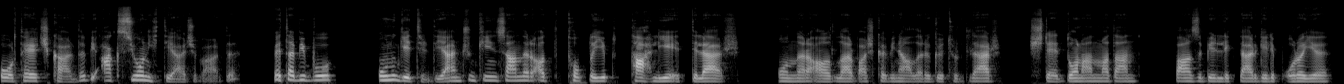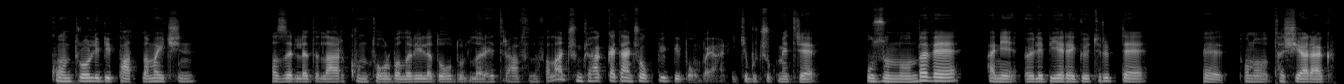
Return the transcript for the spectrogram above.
ortaya çıkardığı bir aksiyon ihtiyacı vardı ve tabii bu onu getirdi. Yani çünkü insanları atıp toplayıp tahliye ettiler. Onları aldılar, başka binalara götürdüler. İşte donanmadan bazı birlikler gelip orayı kontrollü bir patlama için hazırladılar. Kum torbalarıyla doldurdular etrafını falan. Çünkü hakikaten çok büyük bir bomba yani. 2,5 metre uzunluğunda ve hani öyle bir yere götürüp de evet, onu taşıyarak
